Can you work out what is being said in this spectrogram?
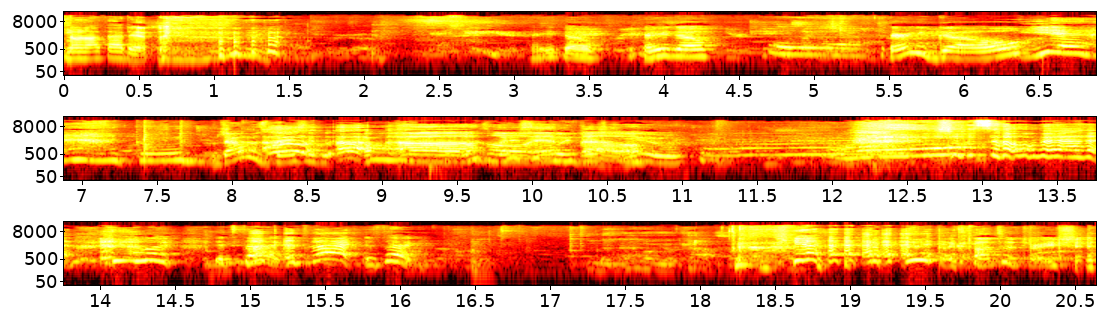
No, not that end. there you go. There you go. There you go. Yeah, good. That was basically. Uh, oh, that was oh, basically just you. She's so mad. Look, it's back. Look, it's back. It's back. the concentration.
